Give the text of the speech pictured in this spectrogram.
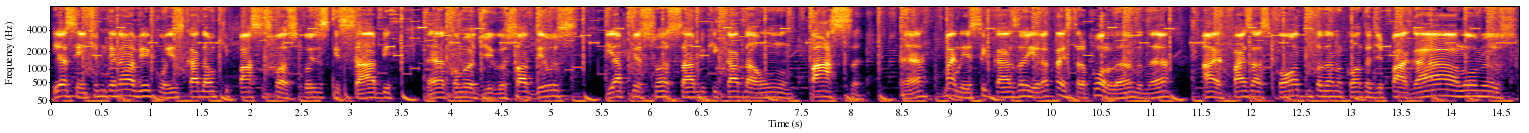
e assim, a gente não tem nada a ver com isso, cada um que passa suas coisas que sabe, né? Como eu digo, só Deus e a pessoa sabe que cada um passa, né? Mas nesse caso aí, ela tá extrapolando, né? Ah, faz as contas, não tô dando conta de pagar, alô, meus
